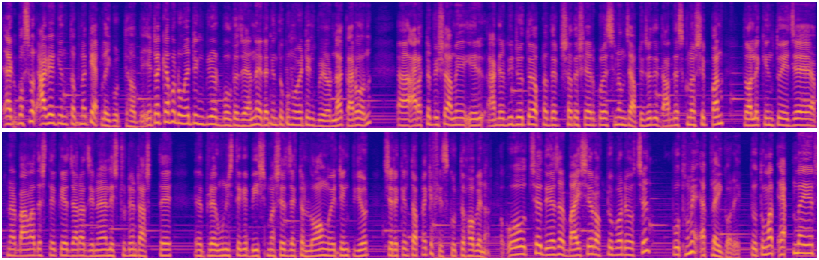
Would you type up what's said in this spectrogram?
এক বছর আগে কিন্তু আপনাকে অ্যাপ্লাই করতে হবে। এটাকে আবার ওয়েটিং পিরিয়ড বলতে যায় না এটা কিন্তু কোনো ওয়েটিং পিরিয়ড না। কারণ আহ, আরেকটা বিষয় আমি এর আগের ভিডিওতে আপনাদের সাথে শেয়ার করেছিলাম যে আপনি যদি দাঁত স্কলারশিপ পান তাহলে কিন্তু এই যে আপনার বাংলাদেশ থেকে যারা জেনারেল স্টুডেন্ট আসতে প্রায় উনিশ থেকে বিশ মাসের যে একটা লং ওয়েটিং পিরিয়ড সেটা কিন্তু আপনাকে ফেস করতে হবে না। ও হচ্ছে দুই হাজার বাইশের অক্টোবরে হচ্ছে প্রথমে অ্যাপ্লাই করে। তো তোমার অ্যাপ্লাইয়ের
